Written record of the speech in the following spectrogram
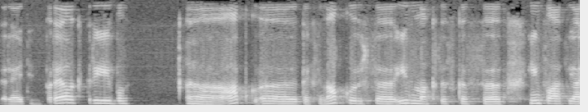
rēķini par elektrību, ap, teiksim, apkuras izmaksas, kas inflācijā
